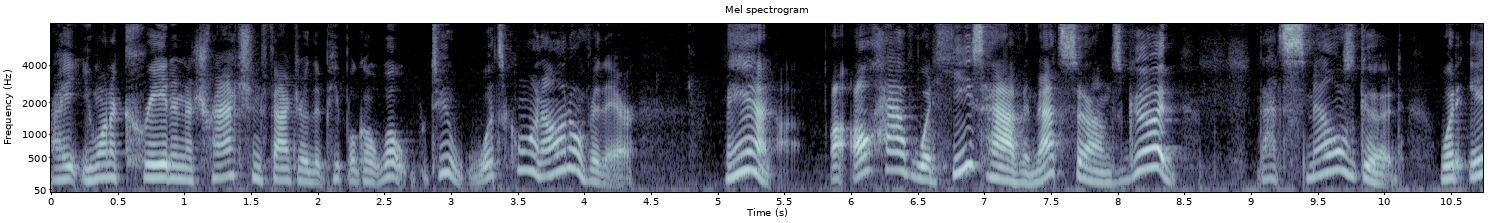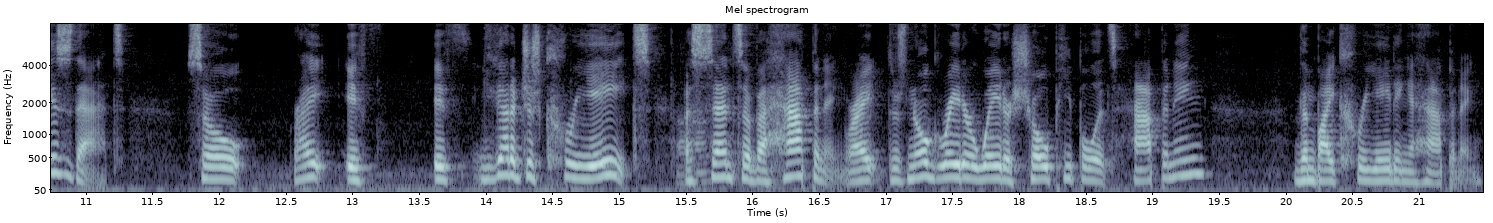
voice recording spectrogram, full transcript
right? You want to create an attraction factor that people go, whoa, dude, what's going on over there? Man, I'll have what he's having. That sounds good. That smells good. What is that? So, right, if if you got to just create a uh-huh. sense of a happening, right? There's no greater way to show people it's happening than by creating a happening.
